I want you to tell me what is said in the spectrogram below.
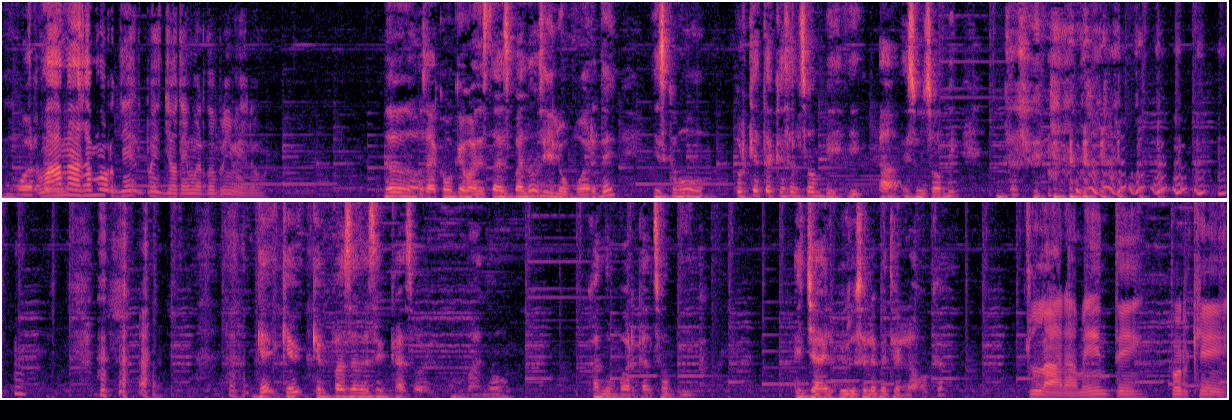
muerdo. ¿Cómo me vas a morder? Pues yo te muerdo primero. No, no, o sea, como que Juan está de espaldas y lo muerde y es como, ¿por qué atacas al zombie? Y, ah, es un zombie. Entonces... ¿Qué, qué, qué pasa en ese caso? El humano cuando muerda al zombie, ¿ya el virus se le metió en la boca? Claramente, porque...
